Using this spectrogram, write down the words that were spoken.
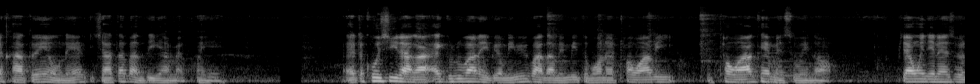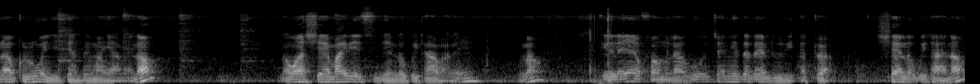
တစ်ခါသွင်းအောင်နဲ့ရာတပ်ပံသိရမယ်ခွင့်ရင်အဲတခုရှိတာကအဲ group ကနေပြီးမိမိဘာသာမိမိသဘောနဲ့ထောက်သွားပြီးထောက်သွားခဲ့မယ်ဆိုရင်တော့ပြန်ဝင်ကျင်တယ်ဆိုရင်တော့ group ဝင်ကြီးပြန်သွင်းမှရမယ်နော်။တော့ share မိုက်တဲ့စီစဉ်လုပ်ပေးထားပါလေနော်။ကဲလည်း formula ကိုကျန်နေတဲ့လူတွေအတွက် share လုပ်ပေးထားရနော်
